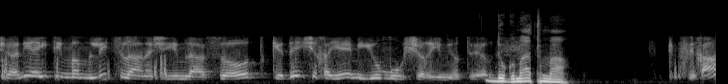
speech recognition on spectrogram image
שאני הייתי ממליץ לאנשים לעשות כדי שחייהם יהיו מאושרים יותר. דוגמת מה? סליחה?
